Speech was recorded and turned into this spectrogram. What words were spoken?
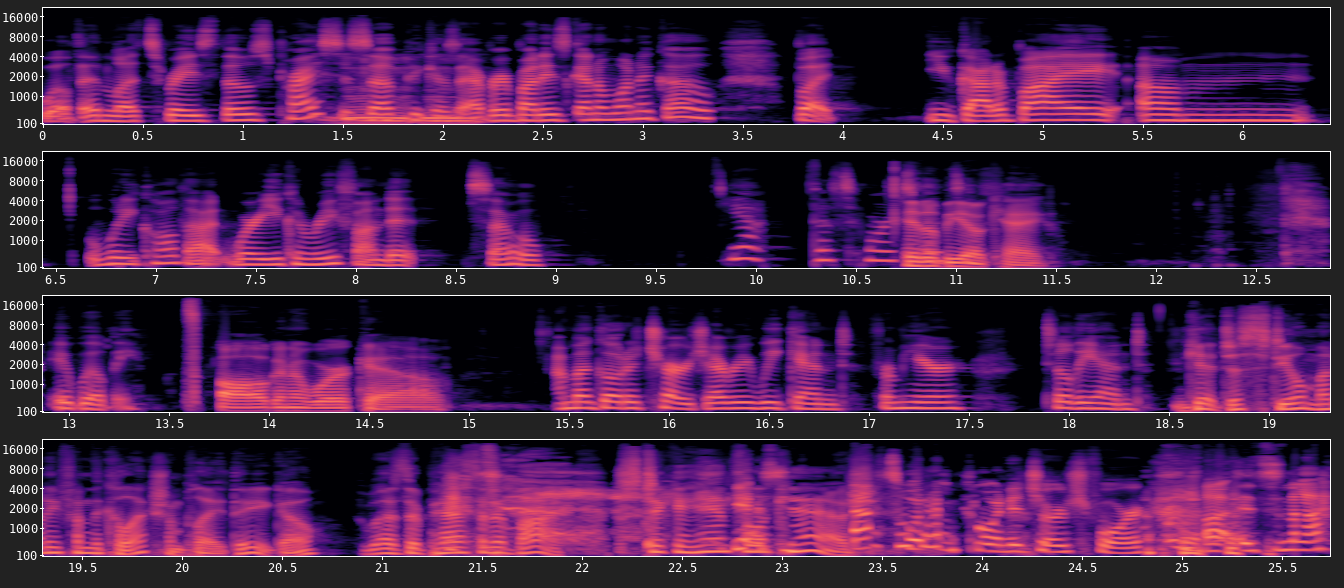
Well, then let's raise those prices up because Mhm. everybody's gonna want to go. But you gotta buy um what do you call that? Where you can refund it. So yeah, that's more expensive. It'll be okay. It will be. It's all going to work out. I'm gonna go to church every weekend from here till the end. Yeah, just steal money from the collection plate. There you go. As they're passing it by, stick a handful Yes, of cash. That's what I'm going to church for. Uh, it's not.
